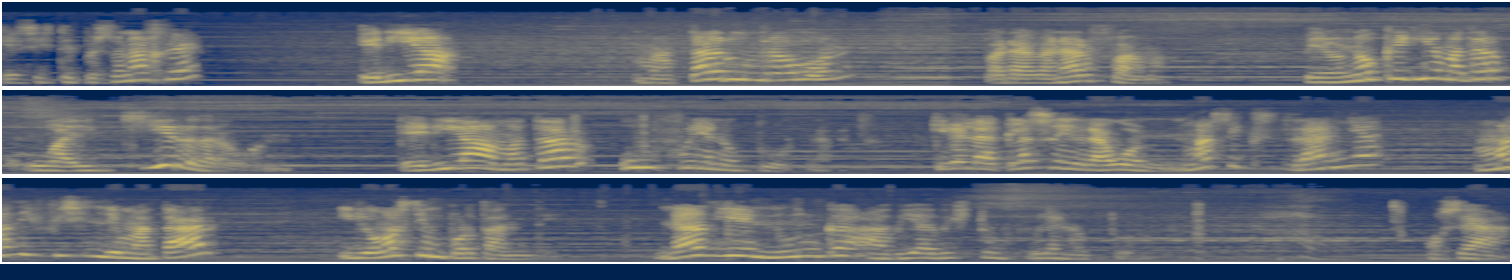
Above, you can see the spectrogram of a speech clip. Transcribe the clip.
que es este personaje, quería matar un dragón para ganar fama. Pero no quería matar cualquier dragón. Quería matar un furia nocturna, que era la clase de dragón más extraña, más difícil de matar y lo más importante, nadie nunca había visto un furia nocturno. O sea,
